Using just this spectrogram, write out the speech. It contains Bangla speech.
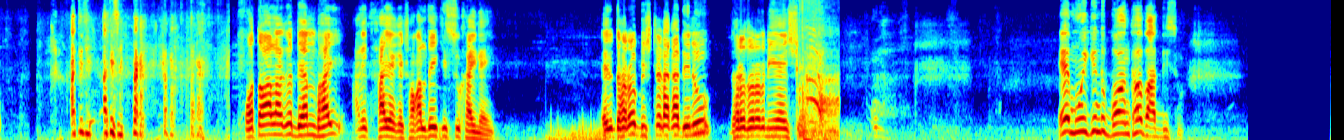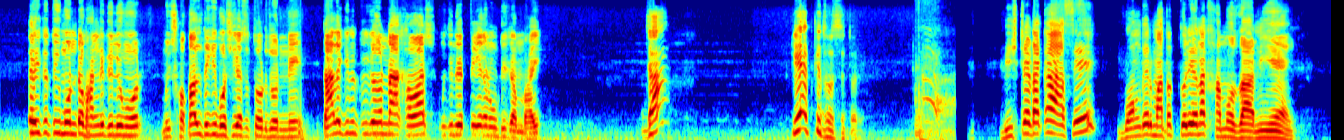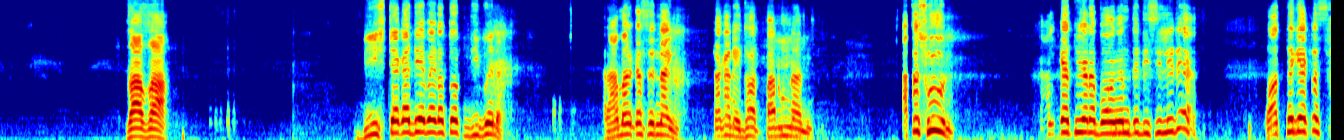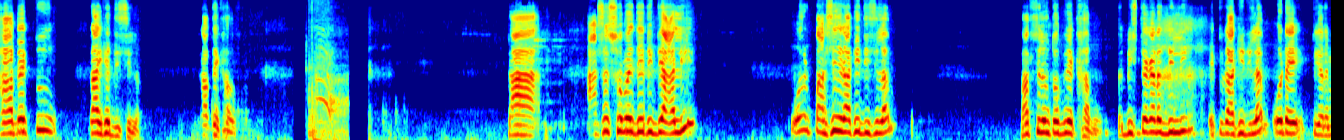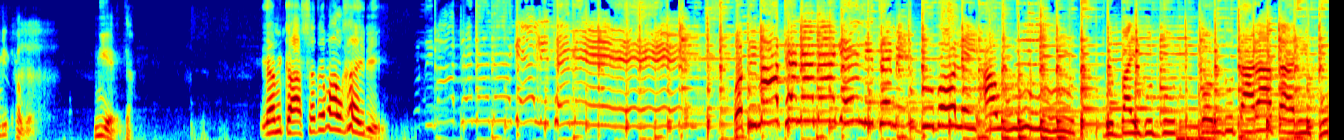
কত লাগে দেন ভাই আমি খাই আগে সকাল থেকে কিছু খাই নাই। এই যে ধরো বিশটা টাকা দিনু ধরো ধরো নিয়ে আইসো। এ মুই কিন্তু বং খাওয়া বাদ দিছু। এই তো তুই মনটা ভাঙে দিলি মোর মুই সকাল থেকে বসি আছো তোর জন্যে। তাহলে কিন্তু তুই যখন না খাওয়াস মুই কিন্তু এর থেকে এখন উঠে যাম ভাই। যা। কে আটকে ধরছে তোরে? বিশটা টাকা আছে বঙ্গের মাথাত করিয়া না খামো যা নিয়ে আয়। যা যা। বিশ টাকা দিয়ে বেটা তো দিবে না। আর আমার কাছে নাই। টাকা নেই, ধর, পারুম না আমি। আচ্ছা শুন। কালকে তুই একটা বং আনতে দিছিলি রে, ওর থেকে একটা শার্ট একটু রাখে দিছিলাম, রাতে খাও তা, আসার সময় যেদিক দিয়ে আলি, ওর পাশেই রাখি দিছিলাম। ভাবছিলাম তোকে নিয়ে খাব। বিশ টাকাটা দিলি, একটু রাখি দিলাম, ওটাই তুই আর আমি খাব। নিয়ে যা। এ আমি কার সাথে মাল খাই রে? ও তুই মাঠে নামে গেলি থেমে দু বলেই আউ গুড বাই গুড গুড বন্ধু, তাড়াতাড়ি হু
